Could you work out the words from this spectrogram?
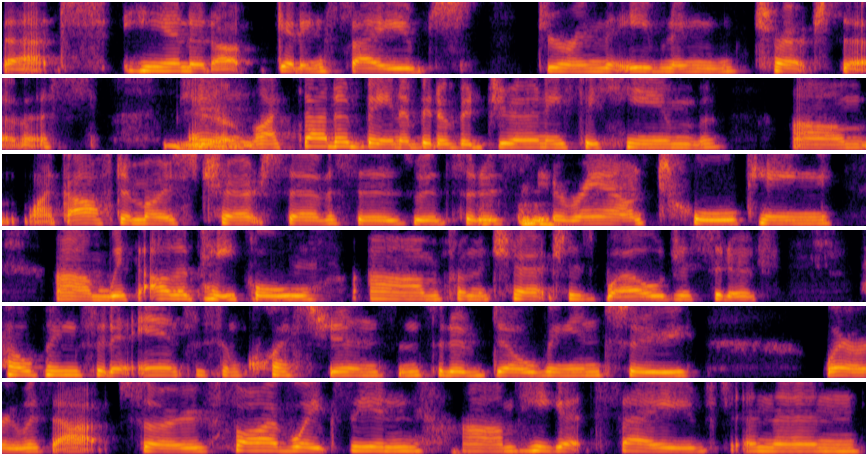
that he ended up getting saved during the evening church service. Yeah. And like that had been a bit of a journey for him. Um, like after most church services, we'd sort of sit around talking um, with other people um, from the church as well, just sort of helping sort of answer some questions and sort of delving into where he was at. So five weeks in, um, he gets saved, and then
